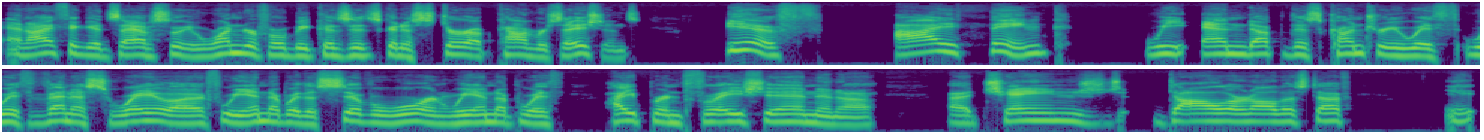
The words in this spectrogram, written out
And I think it's absolutely wonderful because it's going to stir up conversations. If I think we end up this country with with Venezuela, if we end up with a civil war and we end up with hyperinflation and a, a changed dollar and all this stuff, it,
